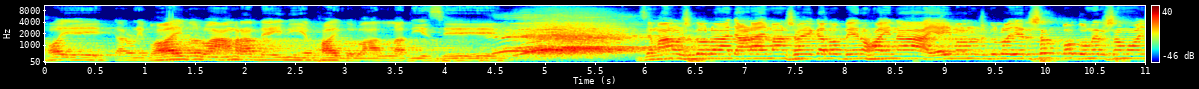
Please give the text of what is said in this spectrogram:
ভয়ে, কারণ এই ভয়গুলো আমরা দেইনি এ ভয়গুলো আল্লাহ দিয়েছে। যে মানুষগুলো আজ আড়াই মাস হয়ে গেল, বের হয় না। এই মানুষগুলো এর পতনের সময়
